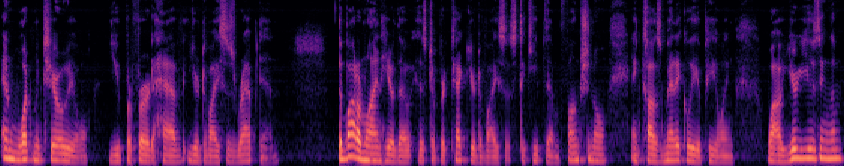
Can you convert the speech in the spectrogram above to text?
and what material you prefer to have your devices wrapped in. The bottom line here, though, is to protect your devices, to keep them functional and cosmetically appealing while you're using them,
